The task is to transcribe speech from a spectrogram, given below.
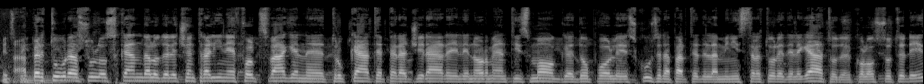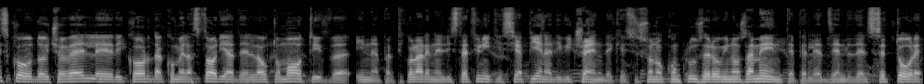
Apertura sullo scandalo delle centraline Volkswagen eh, truccate per aggirare le norme anti-smog. Dopo le scuse da parte dell'amministratore delegato del colosso tedesco, Deutsche Welle ricorda come la storia dell'automotive, in particolare negli Stati Uniti, sia piena di vicende che si sono concluse rovinosamente per le aziende del settore.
